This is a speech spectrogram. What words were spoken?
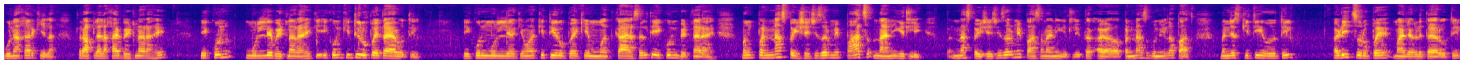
गुणाकार केला तर आपल्याला काय भेटणार आहे? एकूण मूल्य भेटणार आहे की एकूण किती रुपये तयार होतील? एकूण मूल्य किंवा किती रुपये किंमत काय असेल ते एकूण भेटणार आहे. मग पन्नास पैशाची जर मी पाच नाणी घेतली पन्नास पैशाची जर मी पाच नाणी घेतली तर पन्नास गुणीला पाच. म्हणजेच किती होतील? अडीच रुपये माझ्याकडे तयार होतील.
